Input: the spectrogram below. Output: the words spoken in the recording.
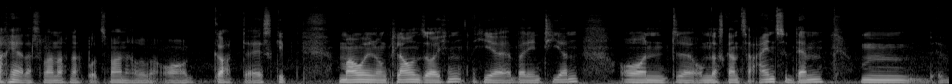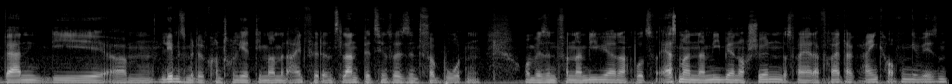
Ach ja, das war noch nach Botswana rüber. Oh Gott, es gibt Maulen- und Klauenseuchen hier bei den Tieren. Und äh, um das Ganze einzudämmen, m, werden die ähm, Lebensmittel kontrolliert, die man mit einführt ins Land, beziehungsweise sind verboten. Und wir sind von Namibia nach Botswana, erstmal in Namibia noch schön, das war ja der Freitag, einkaufen gewesen,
